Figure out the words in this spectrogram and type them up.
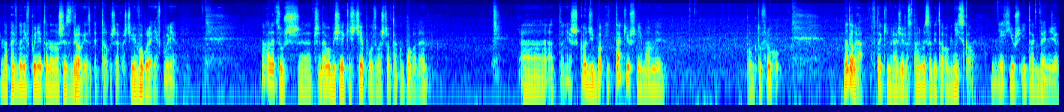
Na pewno nie wpłynie to na nasze zdrowie zbyt dobrze. Właściwie w ogóle nie wpłynie. No ale cóż, e, przydałoby się jakieś ciepło, zwłaszcza w taką pogodę. A, a to nie szkodzi, bo i tak już nie mamy punktów ruchu. No dobra, w takim razie rozpalmy sobie to ognisko. Niech już i tak będzie.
